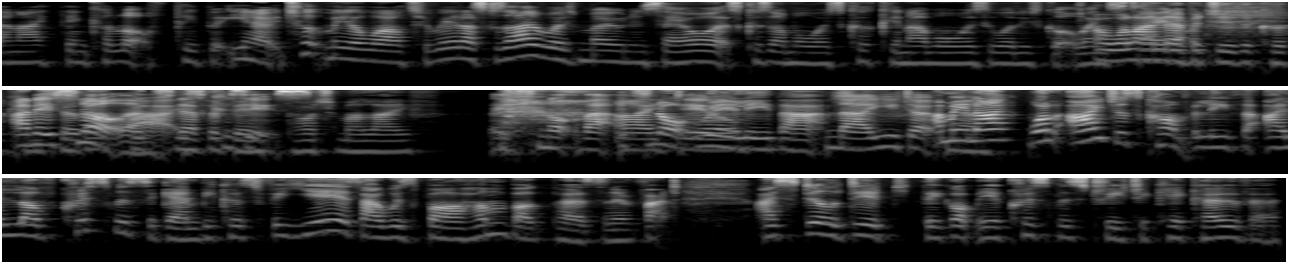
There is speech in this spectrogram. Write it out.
and I think a lot of people, you know, it took me a while to realise because I always moan and say, "Oh, it's because I'm always cooking. I'm always the one who's got to Oh well, I never do the cooking, and it's so not that. It's never 'cause been it's, part of my life. It's not that It's not really that. No, you don't. I mean, know. I well, I just can't believe that I love Christmas again because for years I was bar humbug person. In fact, I still did. They got me a Christmas tree to kick over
